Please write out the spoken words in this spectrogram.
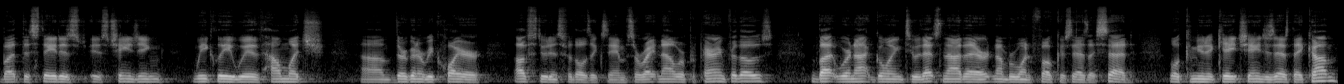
but the state is, is changing weekly with how much, um, they're going to require of students for those exams. So right now, we're preparing for those, but we're not going to, that's not our number one focus, as I said. We'll communicate changes as they come.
